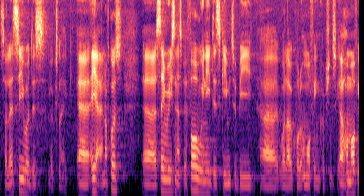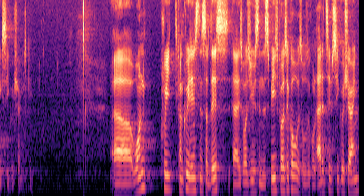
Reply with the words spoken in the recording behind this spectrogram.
so let's see what this looks like. Uh, yeah, and of course, uh, same reason as before, we need this scheme to be uh, what I would call a homomorphic encryption, a homomorphic secret sharing scheme. Uh, one concrete, instance of this uh, is what's used in the SPDZ protocol. It's also called additive secret sharing.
